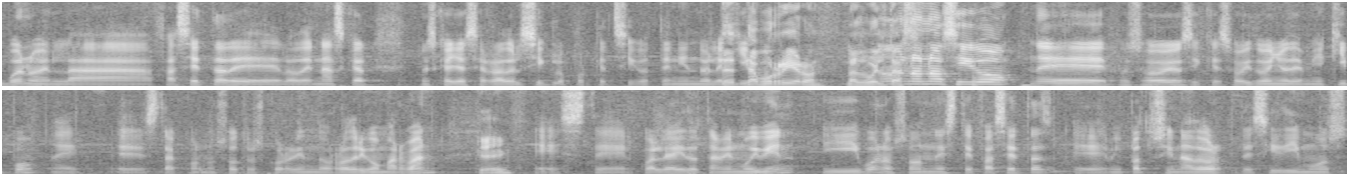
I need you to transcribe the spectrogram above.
bueno, en la faceta de lo de NASCAR, no es que haya cerrado el ciclo porque sigo teniendo el Te, equipo. te aburrieron las vueltas. No, no, no, sigo, eh, pues hoy sí que soy dueño de mi equipo. eh, eh, está con nosotros corriendo Rodrigo Marván, este, el cual le ha ido también muy bien. Y bueno, son este, facetas. eh, mi patrocinador decidimos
